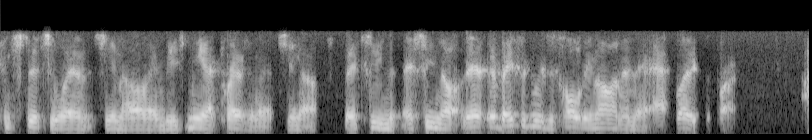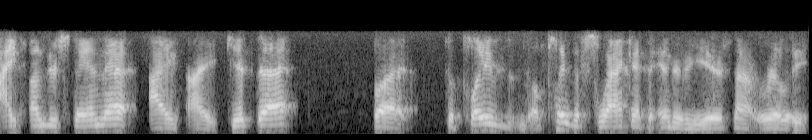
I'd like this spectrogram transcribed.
constituents, you know, and these MEAC presidents, you know, they see they see no, they're, they're basically just holding on in their athletic department. I understand that, I I get that, but to play uh, play the SWAC at the end of the year is not really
